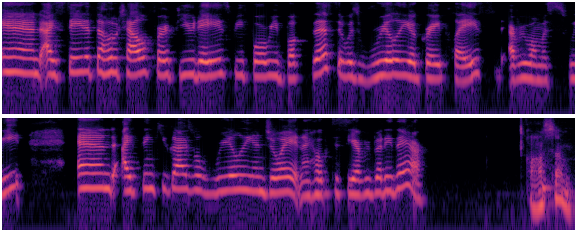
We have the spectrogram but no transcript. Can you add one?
And I stayed at the hotel for a few days before we booked this. It was really a great place. Everyone was sweet. And I think you guys will really enjoy it. And I hope to see everybody there. Awesome.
